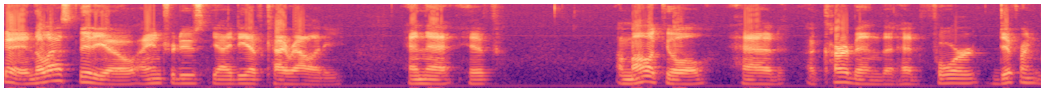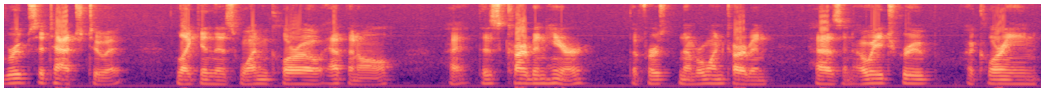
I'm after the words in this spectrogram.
Okay, in the last video I introduced the idea of chirality and that if a molecule had a carbon that had four different groups attached to it, like in this 1-chloroethanol, right, this carbon here, the first number one carbon, has an OH group, a chlorine,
